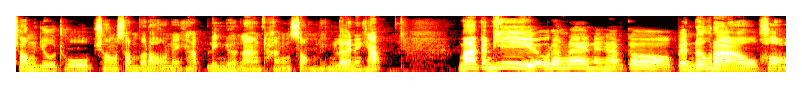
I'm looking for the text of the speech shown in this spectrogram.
ช่อง YouTube ช่องสำรองนะครับลิงก์อยู่ล่างทั้ง 2 ลิงก์เลยนะครับ มากันที่เรื่องแรกนะครับก็เป็นเรื่องราวของ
